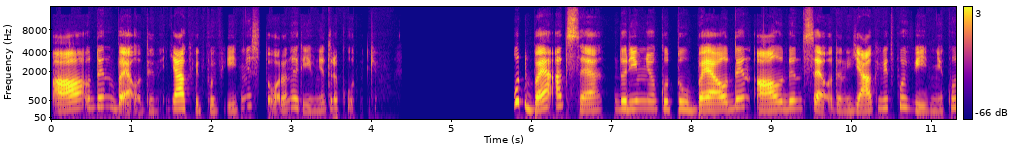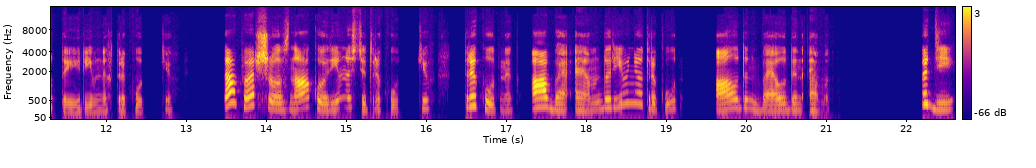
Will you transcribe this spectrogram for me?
А1, Б1 як відповідні сторони рівні трикутників. Кут БАЦ дорівнює куту Б1, А1, С1 як відповідні кути рівних трикутників. За першою ознакою рівності трикутників трикутник АБМ дорівнює трикутник А1, Б1, М1. Тоді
